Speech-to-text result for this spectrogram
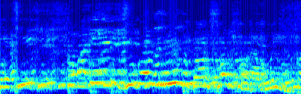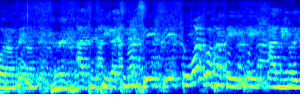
পাঠিয়েছি তোমাদের যুগল রূপ দর্শন করাবই। করাবে? হ্যাঁ। আচ্ছা ঠিক আছে মাসি। তোমার কথাতে আমি ওই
